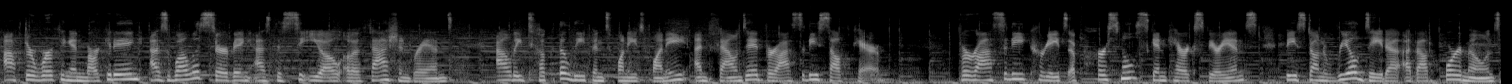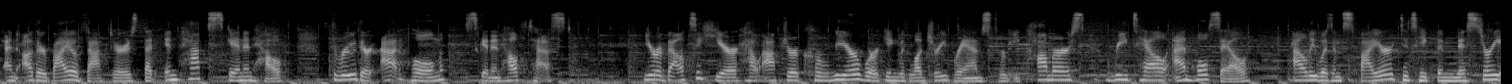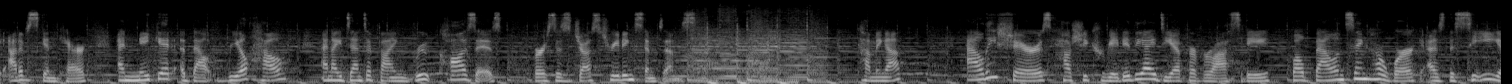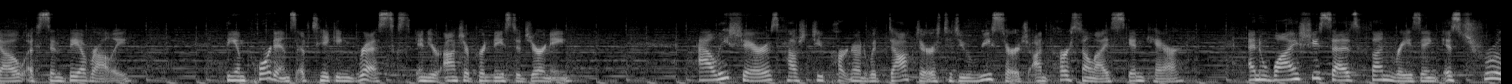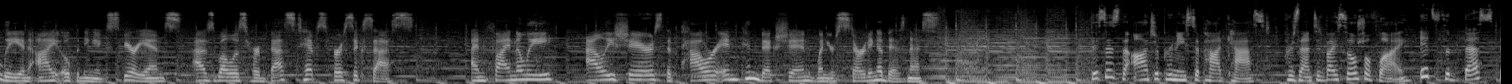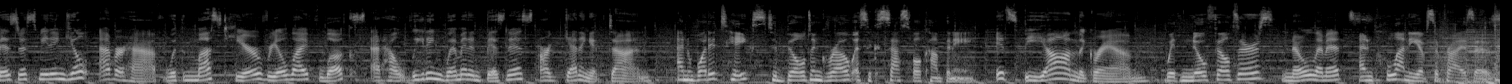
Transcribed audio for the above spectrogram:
After working in marketing as well as serving as the CEO of a fashion brand, Ali took the leap in 2020 and founded Veracity Self Care. Veracity creates a personal skincare experience based on real data about hormones and other biofactors that impact skin and health through their at home skin and health test. You're about to hear how, after a career working with luxury brands through e commerce, retail, and wholesale, Ali was inspired to take the mystery out of skincare and make it about real health and identifying root causes versus just treating symptoms. Coming up, Ali shares how she created the idea for Veracity while balancing her work as the CEO of Cynthia Rowley. The importance of taking risks in your entrepreneurista journey. Ali shares how she partnered with doctors to do research on personalized skincare and why she says fundraising is truly an eye opening experience, as well as her best tips for success. And finally, Ali shares the power in conviction when you're starting a business. This is the Entrepreneurista podcast, presented by Socialfly. It's the best business meeting you'll ever have with must hear real life looks at how leading women in business are getting it done and what it takes to build and grow a successful company. It's beyond the gram with no filters, no limits, and plenty of surprises.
